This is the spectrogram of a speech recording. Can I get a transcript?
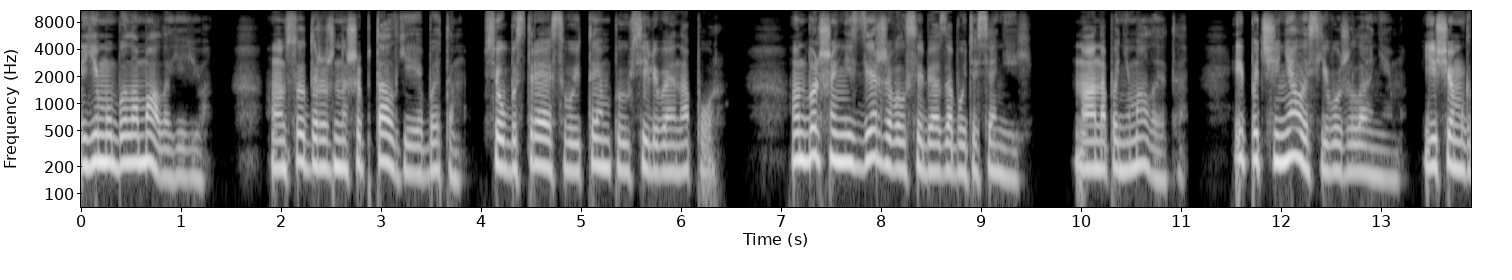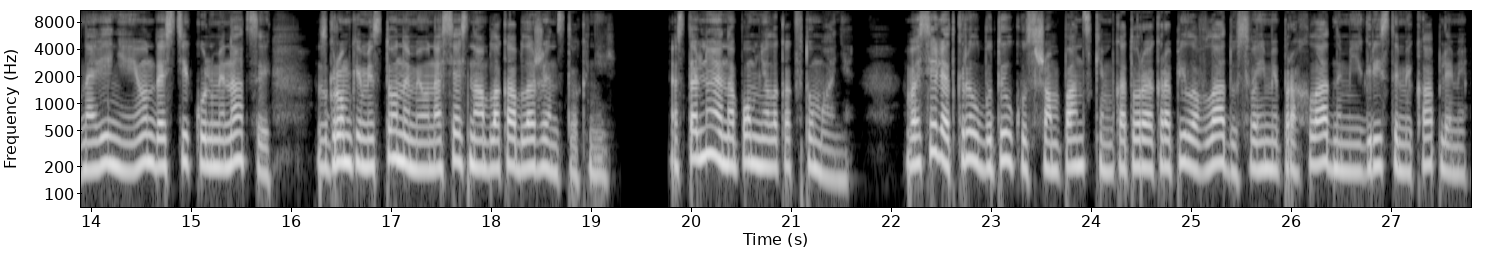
Ему было мало ее. Он судорожно шептал ей об этом, все убыстряя свой темп и усиливая напор. Он больше не сдерживал себя, заботясь о ней. Но она понимала это и подчинялась его желаниям. Еще мгновение, и он достиг кульминации, с громкими стонами уносясь на облака блаженства к ней. Остальное она помнила, как в тумане. Василий открыл бутылку с шампанским, которая окропила Владу своими прохладными игристыми каплями.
